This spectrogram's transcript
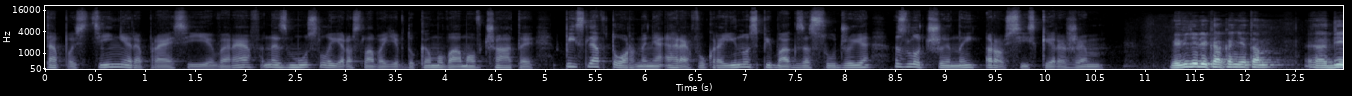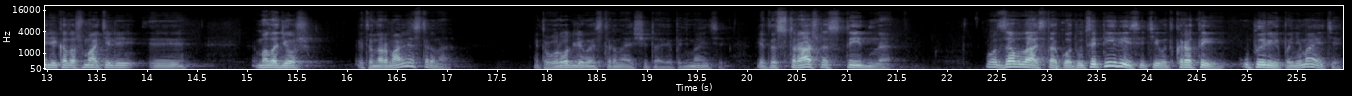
та постійні репресії в РФ не змусили Ярослава Євдокимова мовчати. Після вторгнення РФ в Україну співак засуджує злочинний російський режим. Вы видели, как они там э, били, калашматили э, молодежь? Это нормальная страна? Это уродливая страна, я считаю, понимаете? Это страшно стыдно. Вот за власть так вот уцепились эти вот кроты, упыри, понимаете?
